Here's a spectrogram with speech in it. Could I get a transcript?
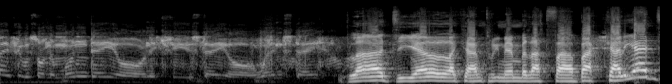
remember if it was on a Monday or on a Tuesday or Wednesday? Bloody hell, I can't remember that far back, Carrie. Don't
